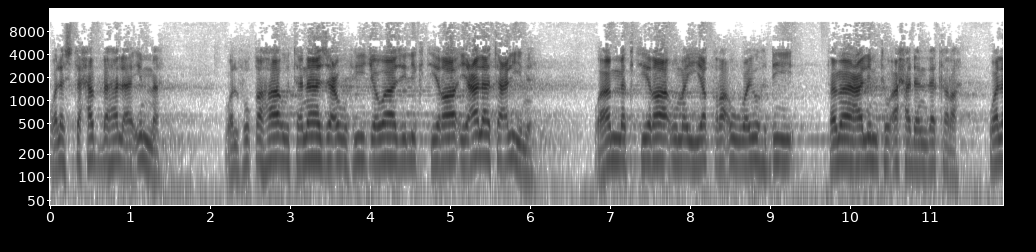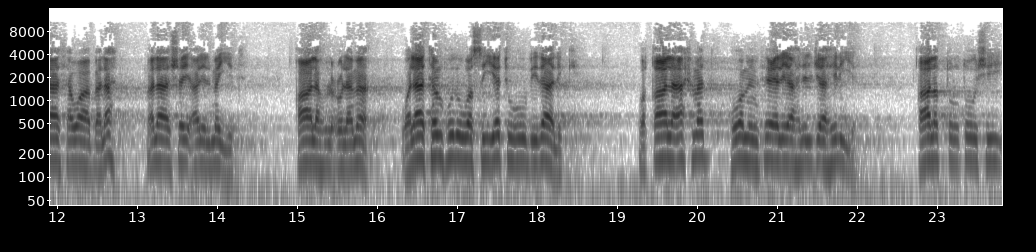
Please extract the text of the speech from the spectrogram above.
ولا استحبها الأئمة والفقهاء تنازعوا في جواز الاكتراء على تعليمه وأما اكتراء من يقرأ ويهدي فما علمت أحدا ذكره ولا ثواب له فلا شيء للميت. قاله العلماء ولا تنفذ وصيته بذلك. وقال أحمد هو من فعل أهل الجاهلية. قال الطرطوشي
